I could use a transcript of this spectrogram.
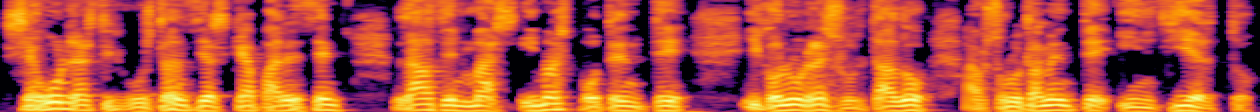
según las circunstancias que aparecen, la hacen más y más potente y con un resultado absolutamente incierto.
